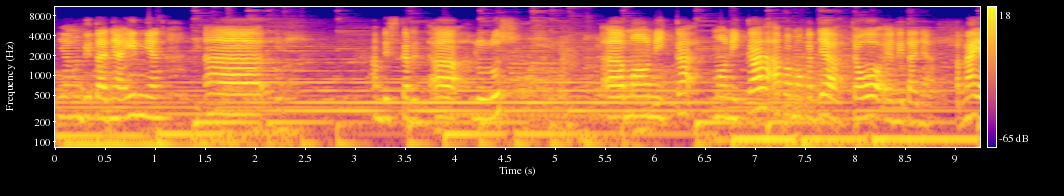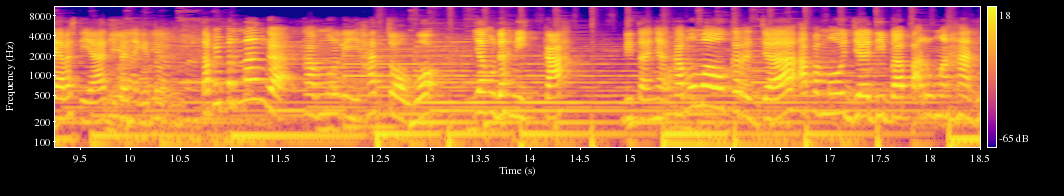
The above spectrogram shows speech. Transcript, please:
yang ditanyain yang eh habis kerja eh, lulus eh, mau nikah mau nikah apa mau kerja? Cowok yang ditanya. Pernah ya pasti ya ditanya Iya, gitu. iya. tapi pernah nggak kamu lihat cowok yang udah nikah ditanya kamu mau kerja apa mau jadi bapak rumahan?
